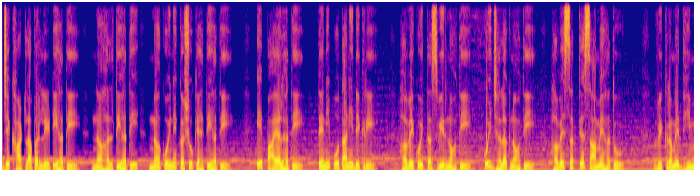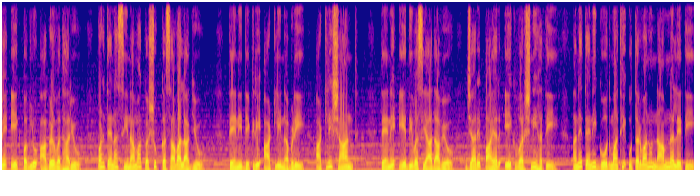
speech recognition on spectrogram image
જે ખાટલા પર લેટી હતી, ન હલતી હતી, ન કોઈને કશું કહેતી હતી. એ પાયલ હતી, તેની પોતાની દીકરી. હવે કોઈ તસવીર નહોતી, કોઈ ઝલક નહોતી હવે સત્ય સામે હતું. વિક્રમે ધીમે એક પગલું આગળ વધાર્યું, પણ તેના સીનામાં કશુંક કસાવા લાગ્યું. તેની દીકરી આટલી નબળી, આટલી શાંત. તેને એ દિવસ યાદ આવ્યો, જ્યારે પાયર એક વર્ષની હતી અને તેની ગોદમાંથી ઉતરવાનું નામ ન લેતી.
